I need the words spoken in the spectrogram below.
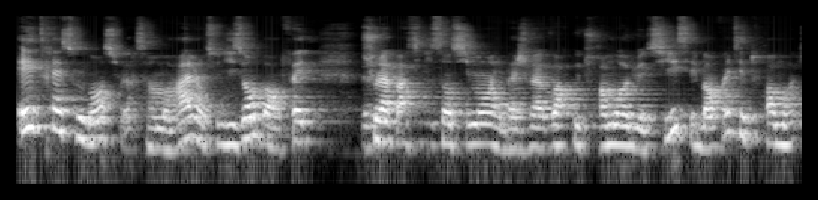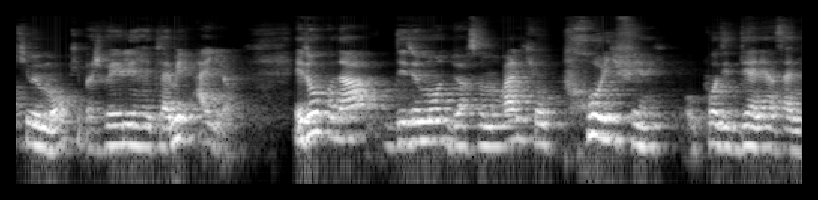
Et très souvent sur harcèlement moral en se disant, bah, en fait, sur la partie licenciement, eh ben, je vais avoir que trois mois au lieu de six. Et ben, en fait, c'est trois mois qui me manquent. Et ben, je vais les réclamer ailleurs. Et donc, on a des demandes de harcèlement moral qui ont proliféré au cours des dernières années.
